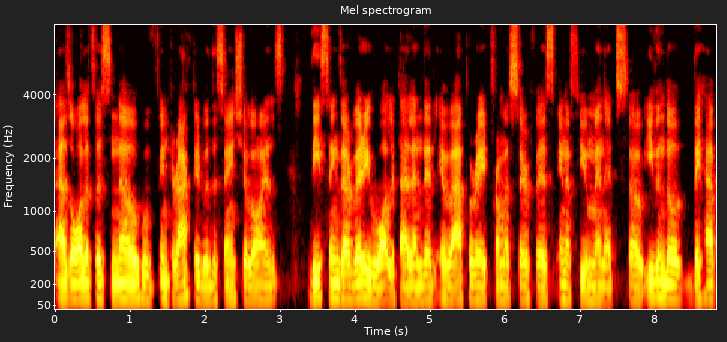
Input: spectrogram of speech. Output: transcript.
As all of us know who've interacted with essential oils, these things are very volatile and they'll evaporate from a surface in a few minutes. So even though they have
